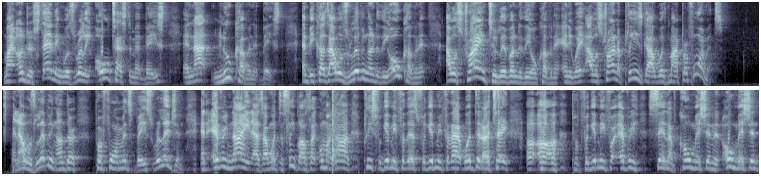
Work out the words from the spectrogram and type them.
my understanding was really Old Testament based and not New Covenant based. And because I was living under the Old Covenant, I was trying to live under the Old Covenant anyway. I was trying to please God with my performance. And I was living under performance based religion. And every night as I went to sleep, I was like, oh my God, please forgive me for this, forgive me for that. What did I say? Uh, uh, uh forgive me for every sin of commission and omission.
